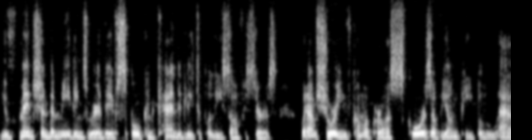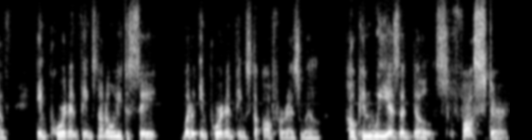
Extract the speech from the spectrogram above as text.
You've mentioned the meetings where they've spoken candidly to police officers, but I'm sure you've come across scores of young people who have important things not only to say, but important things to offer as well how can we as adults foster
